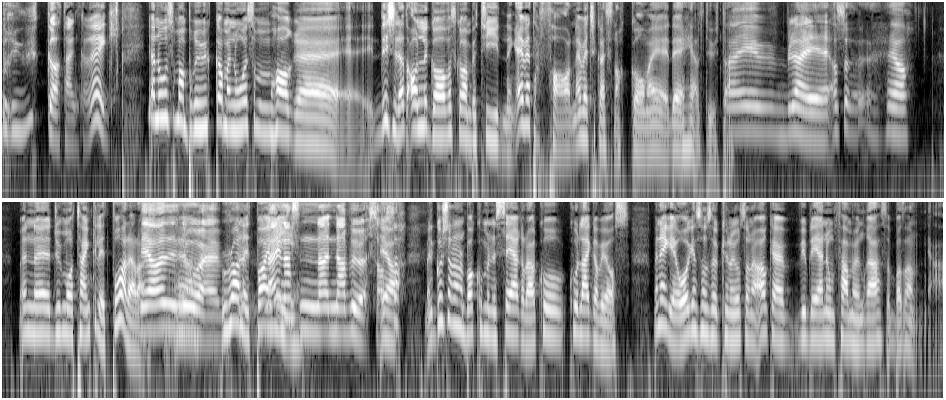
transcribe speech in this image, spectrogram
bruker, tenker jeg. ja, noe som man bruker, men noe som har uh, Det er ikke det at alle gaver skal ha en betydning. Jeg vet da faen. Jeg vet ikke hva jeg snakker om. Jeg, det er helt ute. Jeg ble Altså, ja. Men uh, du må tenke litt på det, da. ja nå Ja. Run it by me. jeg er nesten nervøs, altså. Ja. Men det går ikke an å bare kommunisere da. Hvor, hvor legger vi oss? Men jeg er òg en sånn som kunne gjort sånn OK, vi blir enige om 500. Så bare sånn Ja.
